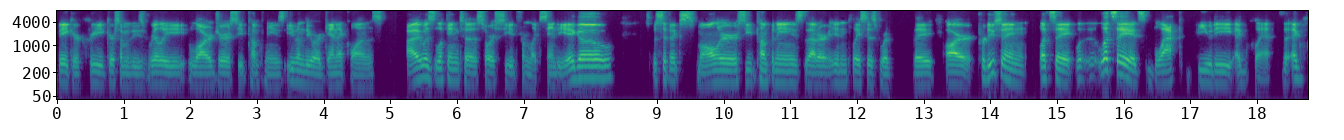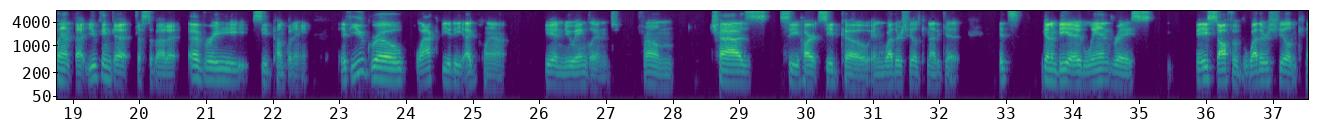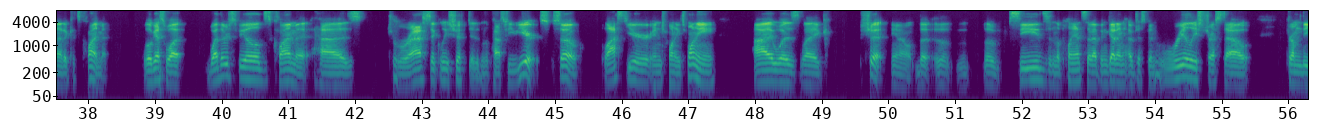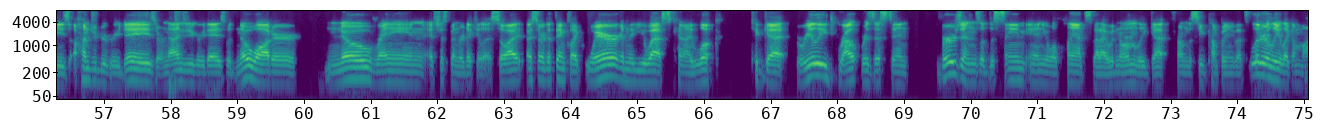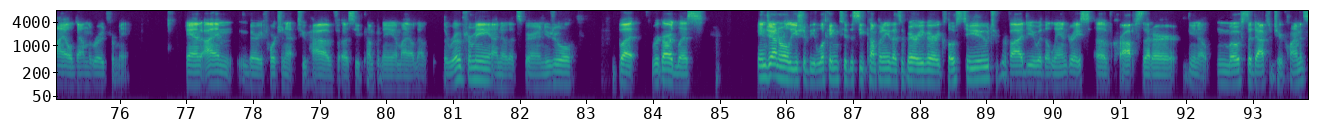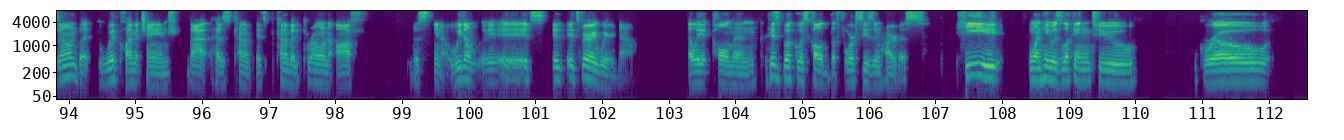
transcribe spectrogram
Baker Creek or some of these really larger seed companies, even the organic ones. I was looking to source seed from like San Diego, specific smaller seed companies that are in places where they are producing let's say let's say it's black beauty eggplant the eggplant that you can get just about at every seed company if you grow black beauty eggplant in new england from chaz C. Hart Seed Co. in Wethersfield, Connecticut. It's going to be a land race based off of Wethersfield, Connecticut's climate. Well, guess what? Wethersfield's climate has drastically shifted in the past few years. So last year in 2020, I was like, shit, you know, the, the, the seeds and the plants that I've been getting have just been really stressed out from these 100 degree days or 90 degree days with no water no rain. It's just been ridiculous. So I, I started to think like where in the us can i look to get really drought resistant versions of the same annual plants that i would normally get from the seed company that's literally like a mile down the road from me. And i'm very fortunate to have a seed company a mile down the road from me. I know that's very unusual. But regardless in general, you should be looking to the seed company that's very, very close to you to provide you with a landrace of crops that are, you know, most adapted to your climate zone. But with climate change, that has kind of it's kind of been thrown off this, you know, we don't it's it, it's very weird now. Eliot Coleman, his book was called The Four Season Harvest. He when he was looking to grow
